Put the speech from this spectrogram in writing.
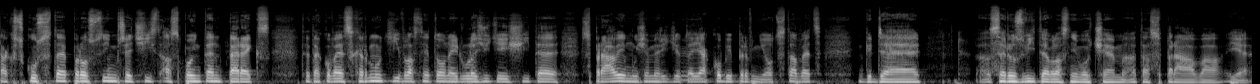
tak zkuste prosím přečíst aspoň ten perex. To je takové schrnutí vlastně toho nejdůležitější té zprávy. Můžeme říct, že to je jakoby první odstavec, kde eh, se dozvíte vlastně o čem ta zpráva je.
